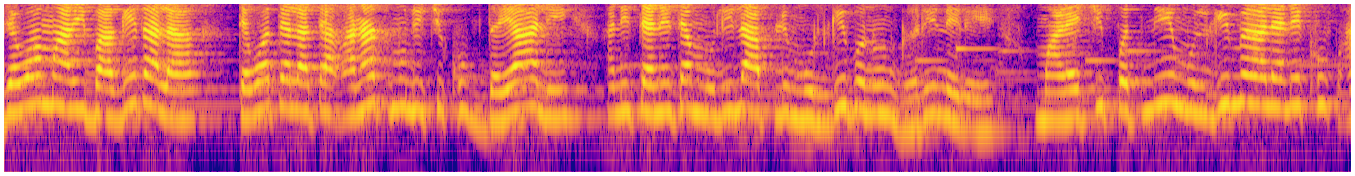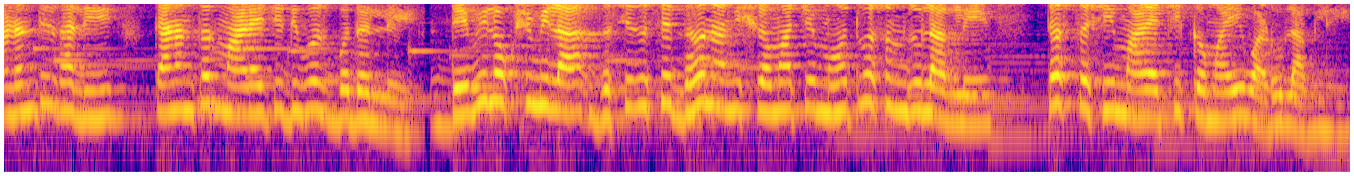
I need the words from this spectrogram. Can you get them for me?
जेव्हा माळी बागेत आला तेव्हा त्याला त्या अनाथ मुलीची खूप दया आली आणि त्याने त्या मुलीला आपली मुलगी बनवून घरी नेले. माळ्याची पत्नी मुलगी मिळाल्याने खूप आनंदी झाली. त्यानंतर माळ्याचे दिवस बदलले. देवी लक्ष्मीला जसे जसे धन आणि श्रमाचे महत्त्व समजू लागले तस तशी माळ्याची कमाई वाढू लागली.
